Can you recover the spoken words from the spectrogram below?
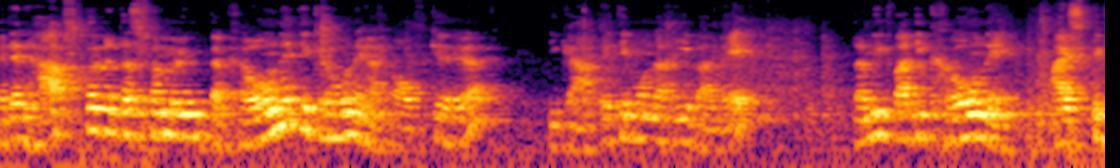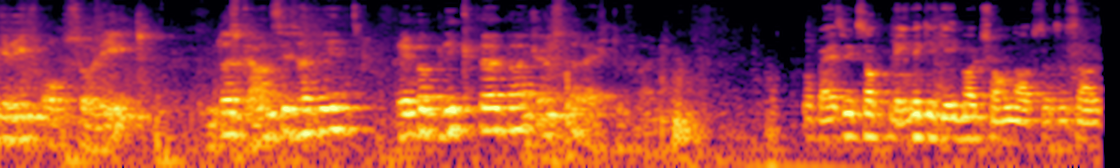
Bei den Habsburgern das Vermögen der Krone, die Krone hat aufgehört, die gab die Monarchie war weg, damit war die Krone als Begriff obsolet und das Ganze ist an die Republik der Deutsch-Österreich gefallen. Wobei es, wie gesagt, Pläne gegeben hat, schon auch sozusagen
